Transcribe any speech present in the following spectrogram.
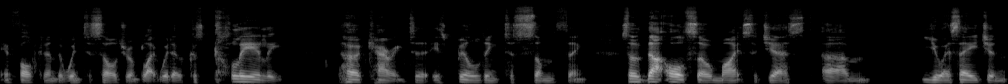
in Falcon and the Winter Soldier and Black Widow because clearly her character is building to something. So that also might suggest um, U.S. agent,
